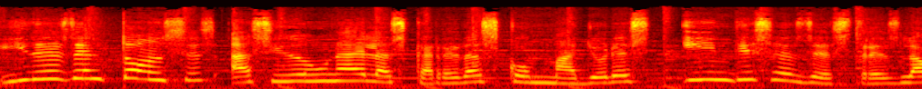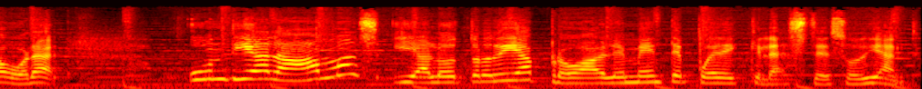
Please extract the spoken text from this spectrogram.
y desde entonces ha sido una de las carreras con mayores índices de estrés laboral un día la amas y al otro día probablemente puede que la estés odiando.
